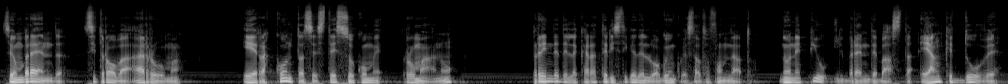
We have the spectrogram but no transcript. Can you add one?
Se un brand si trova a Roma e racconta se stesso come romano, prende delle caratteristiche del luogo in cui è stato fondato. Non è più il brand e basta, è anche dove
